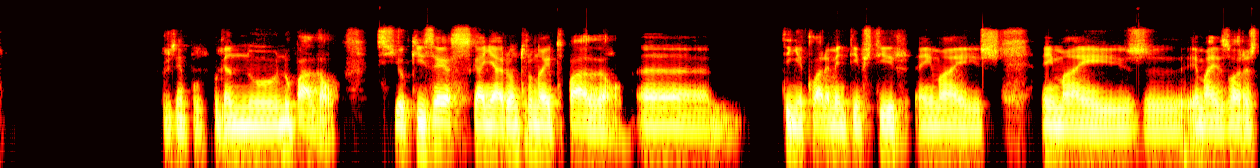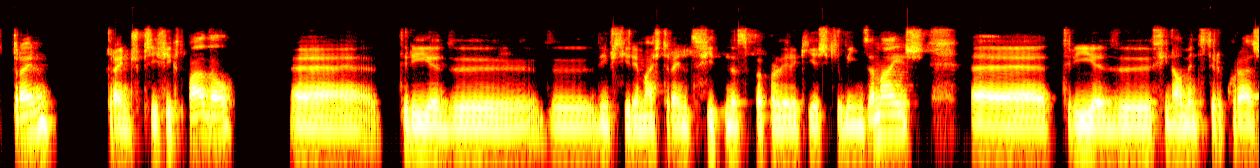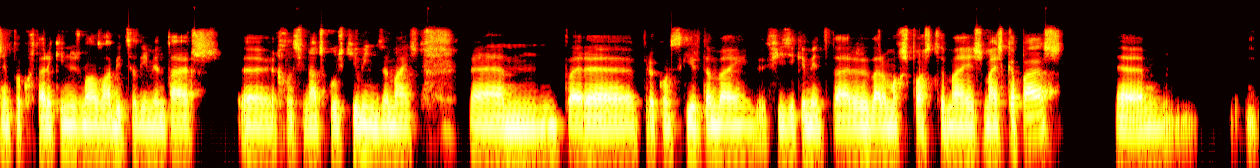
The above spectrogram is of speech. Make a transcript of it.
Por exemplo, pegando no, no paddle, se eu quisesse ganhar um torneio de paddle, uh, tinha claramente de investir em mais, em mais, em mais horas de treino, treino específico de paddle, uh, teria de, de, de, investir em mais treino de fitness para perder aqui as quilinhos a mais, uh, teria de finalmente ter coragem para cortar aqui nos maus hábitos alimentares uh, relacionados com os quilinhos a mais, um, ehm, para, para conseguir também fisicamente dar, dar uma resposta mais, mais capaz. Um, ehm,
